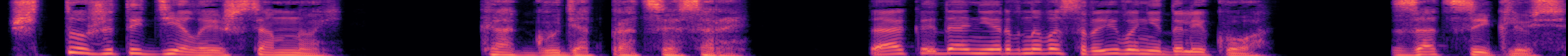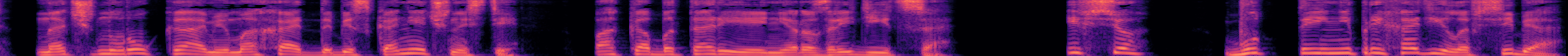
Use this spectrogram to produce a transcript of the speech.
что же ты делаешь со мной? Как гудят процессоры. Так и до нервного срыва недалеко. Зациклюсь, начну руками махать до бесконечности, пока батарея не разрядится. И все, будто и не приходила в себя,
